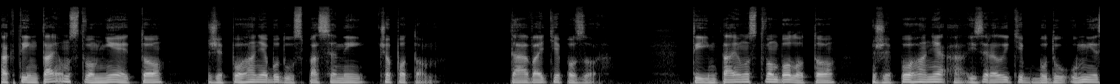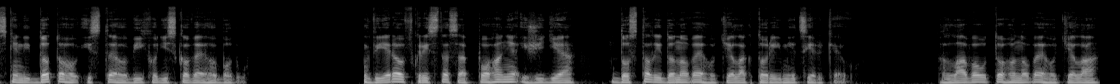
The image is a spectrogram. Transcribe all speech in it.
Ak tým tajomstvom nie je to, že pohania budú spasení, čo potom? Dávajte pozor. Tým tajomstvom bolo to, že pohania a Izraeliti budú umiestnení do toho istého východiskového bodu. Vierou v Krista sa pohania i Židia dostali do nového tela, ktorým je církev. Hlavou toho nového tela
